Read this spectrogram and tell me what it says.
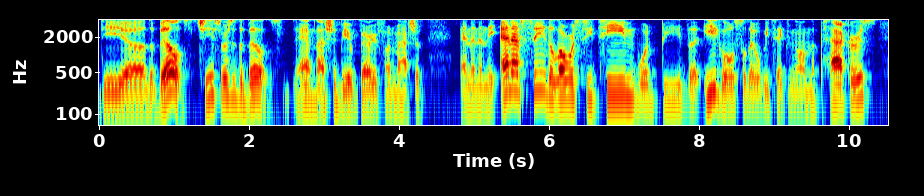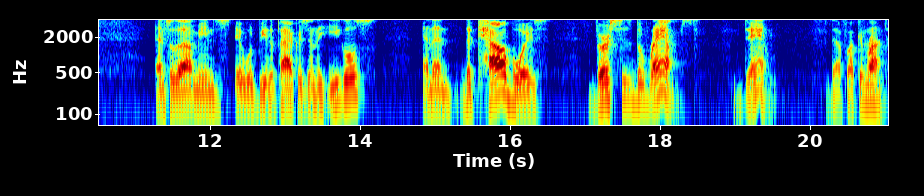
the uh, the Bills. Chiefs versus the Bills. Damn, that should be a very fun matchup. And then in the NFC, the lower seed team would be the Eagles, so they will be taking on the Packers. And so that means it would be the Packers and the Eagles. And then the Cowboys versus the Rams. Damn. That fucking rhymed.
